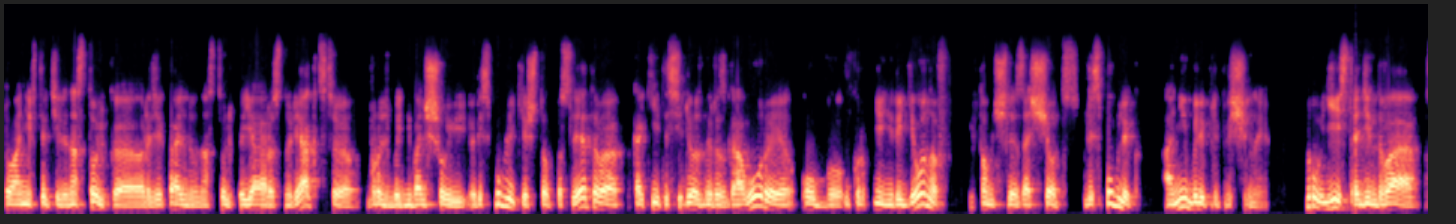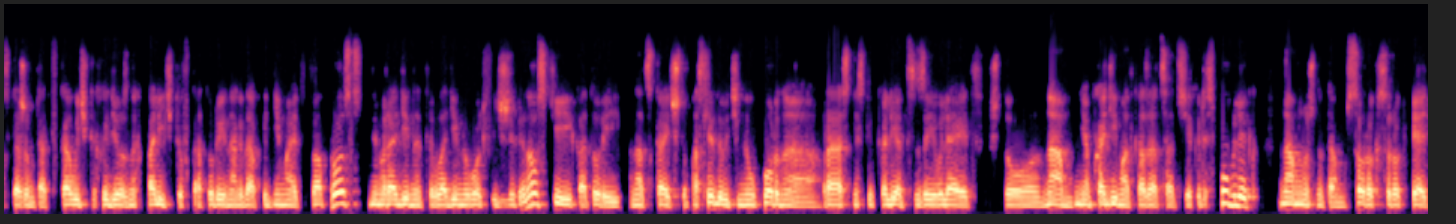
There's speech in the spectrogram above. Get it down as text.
то они встретили настолько радикальную, настолько яростную реакцию вроде бы небольшой республики, что после этого какие-то серьезные разговоры об укрупнении регионов, в том числе за счет республик, они были прекращены. Ну, есть один-два, скажем так, в кавычках, идиозных политиков, которые иногда поднимают этот вопрос. Номер один – это Владимир Вольфович Жириновский, который, надо сказать, что последовательно, упорно раз в несколько лет заявляет, что нам необходимо отказаться от всех республик, нам нужно там 40-45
